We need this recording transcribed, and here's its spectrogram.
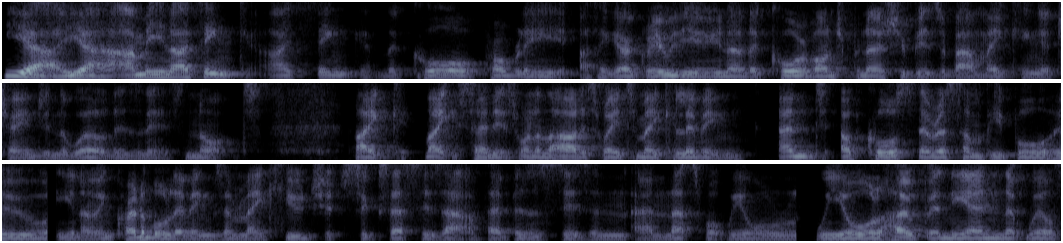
Yeah, yeah. I mean, I think I think the core probably. I think I agree with you. You know, the core of entrepreneurship is about making a change in the world, isn't it? It's not like like you said, it's one of the hardest way to make a living. And of course, there are some people who you know incredible livings and make huge successes out of their businesses, and and that's what we all we all hope in the end that we'll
